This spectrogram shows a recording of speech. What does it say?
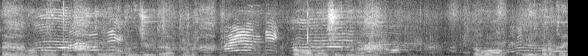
దయగల మా ప్రభావ పెడుతూ తన జీవిత యాత్రలో ప్రభావ భవిష్యత్ దినాల్లో ప్రభావ మీ కొరకై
